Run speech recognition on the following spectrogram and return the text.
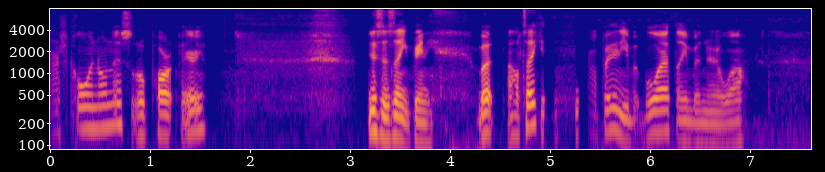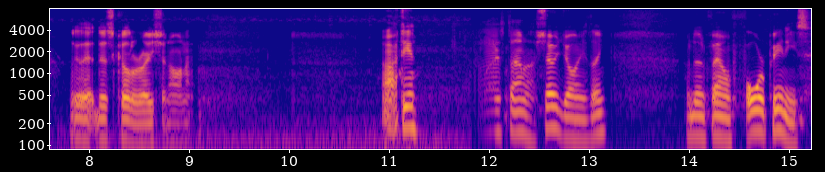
First coin on this little park area. This is ink penny, but I'll take it. A penny, but boy, that thing been there a while. Look at that discoloration on it. All right, then. Last time I showed y'all anything, I done found four pennies.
